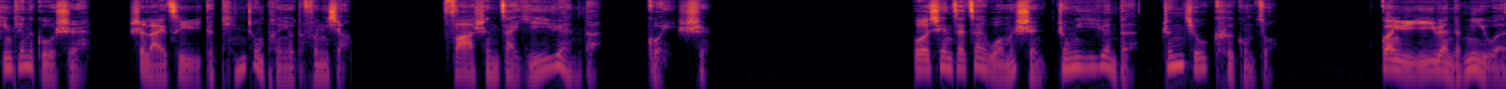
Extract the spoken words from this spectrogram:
今天的故事是来自于一个听众朋友的分享，发生在医院的鬼事。我现在在我们省中医院的针灸科工作，关于医院的秘闻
